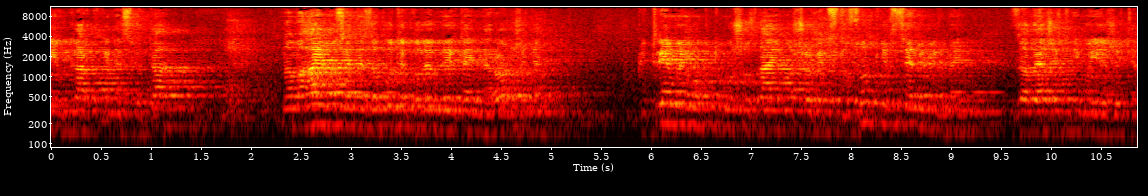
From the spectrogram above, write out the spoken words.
їм картки на свята, намагаємося не забути, коли в них день народження. Підтримуємо, тому що знаємо, що від стосунків з цими людьми залежить і моє життя.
